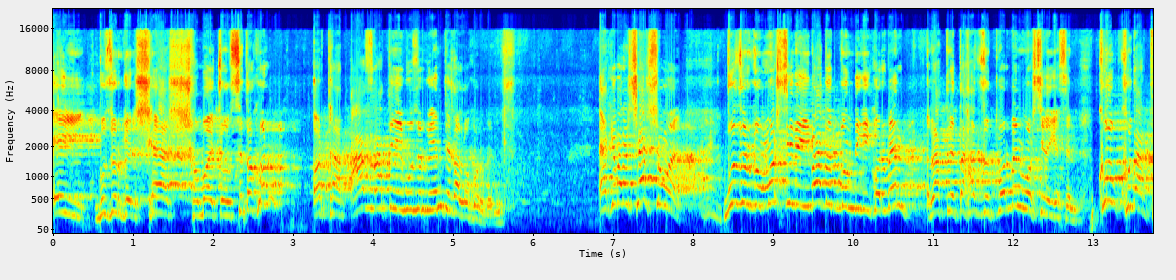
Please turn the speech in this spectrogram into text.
এই বুজুর্গের শেষ সময় চলছে তখন, অর্থাৎ আজ রাতে এই বুজুর্গ ইন্তেকালও করবেন একেবারে শেষ সময়। বুজুর্গ মসজিদে ইবাদত বন্দিগি করবেন? রাত্রে তাহাজ্জুদ পড়বেন, মসজিদে গেছেন। খুব ক্ষুধার্ত।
